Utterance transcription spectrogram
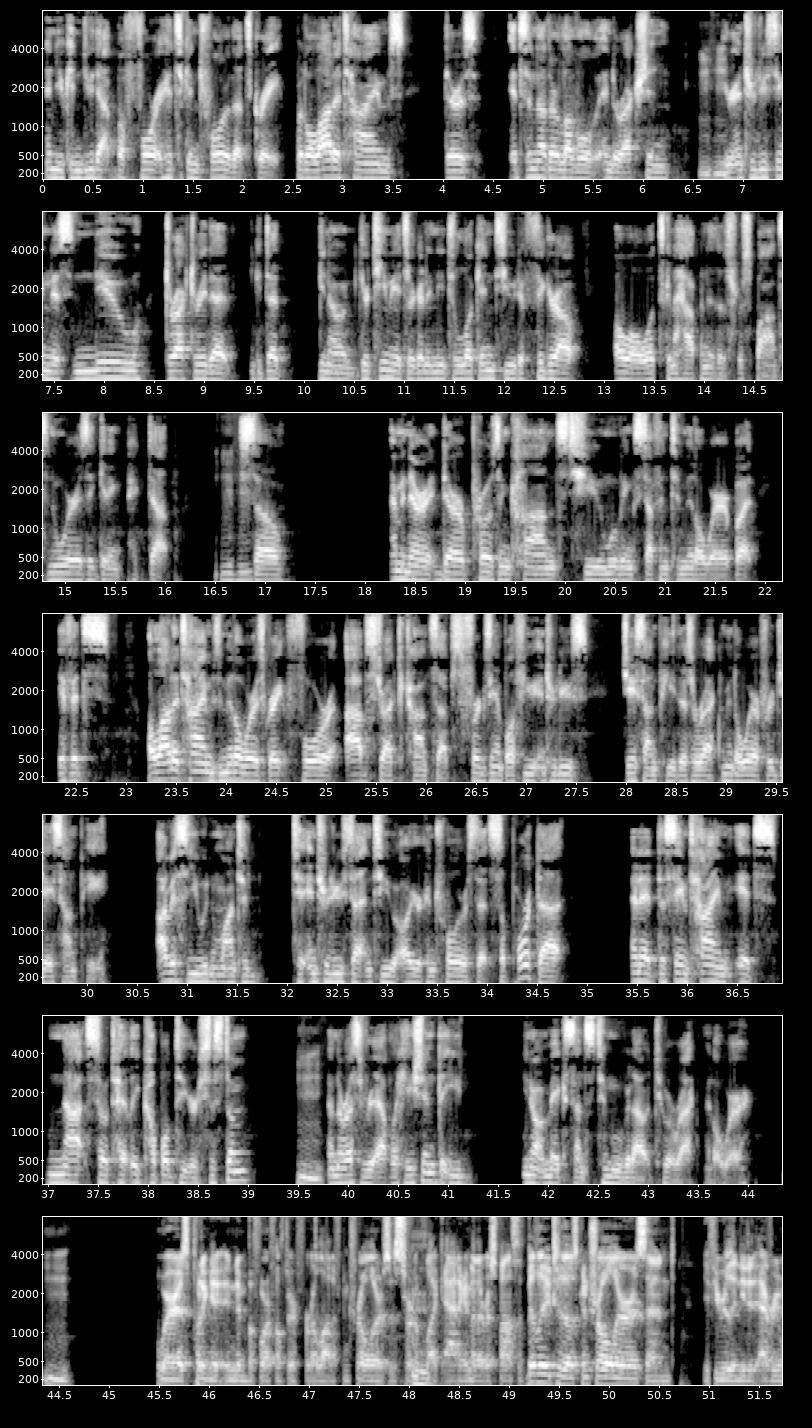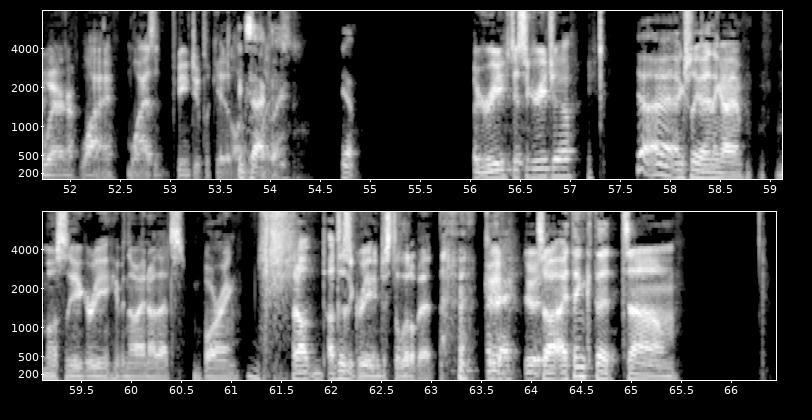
and you can do that before it hits a controller, that's great. But a lot of times there's it's another level of indirection. Mm-hmm. You're introducing this new directory that that you know your teammates are going to need to look into to figure out oh well what's going to happen to this response and where is it getting picked up. Mm-hmm. So, I mean, there there are pros and cons to moving stuff into middleware, but if it's a lot of times middleware is great for abstract concepts. For example, if you introduce JSON-P, there's a rack middleware for JSON-P. Obviously, you wouldn't want to to introduce that into all your controllers that support that, and at the same time, it's not so tightly coupled to your system Hmm. and the rest of your application that you you know it makes sense to move it out to a rack middleware. Whereas putting it in a before filter for a lot of controllers is sort of like adding another responsibility to those controllers, and if you really need it everywhere, why why is it being duplicated all Exactly. Yep. Agree? Disagree, Joe? Yeah, I, actually, I think I mostly agree, even though I know that's boring. But I'll, I'll disagree in just a little bit. Okay. So I think that um,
